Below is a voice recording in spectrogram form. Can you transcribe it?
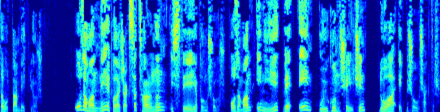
Davut'tan bekliyor. O zaman ne yapılacaksa Tanrı'nın isteği yapılmış olur. O zaman en iyi ve en uygun şey için dua etmiş olacaktır.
